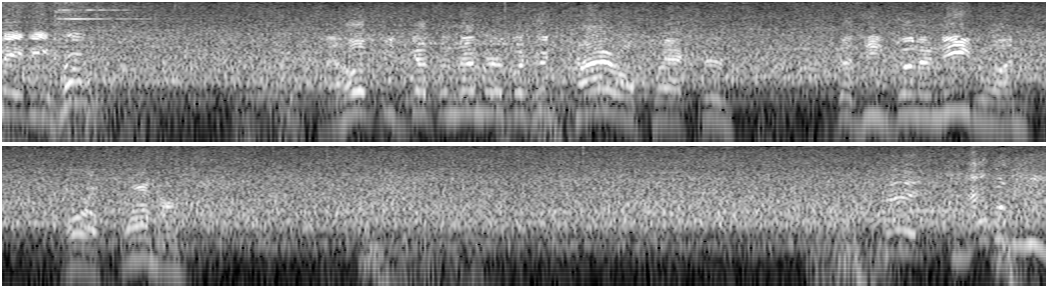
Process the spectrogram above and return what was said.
Maybe hurt. I hope he's got the number of a good chiropractor, because he's going to need one, or a plumber. Hey, haven't we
